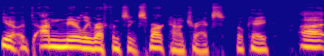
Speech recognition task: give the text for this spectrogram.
you know i'm merely referencing smart contracts okay uh,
